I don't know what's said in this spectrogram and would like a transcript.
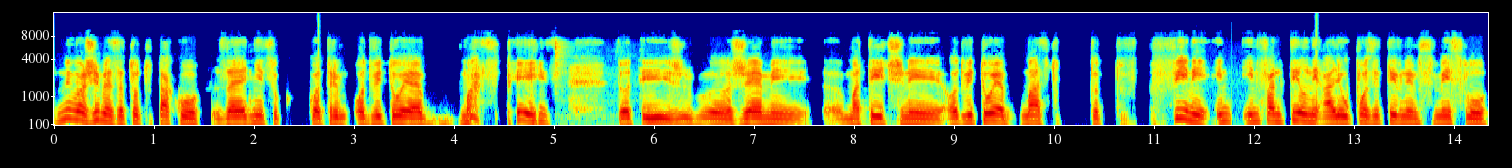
mi važime za to tu taku котрим одвітує MySpace, то ті matični, odvituje mas tot fini, in, infantilni, ali u pozitivnim smislu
